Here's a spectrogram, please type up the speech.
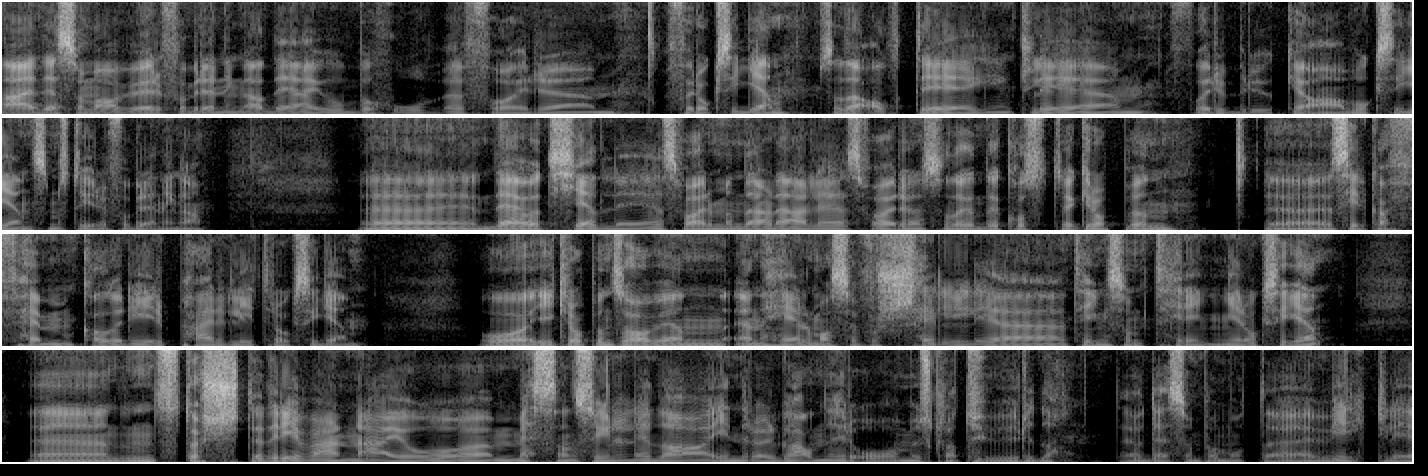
Nei, Det som avgjør forbrenninga, det er jo behovet for, um, for, oksygen. Så det er alltid egentlig um, forbruket av oksygen som styrer forbrenninga. Uh, det er jo et kjedelig svar, men det er det ærlige svaret. Så det, det koster kroppen ca. fem kalorier per liter oksygen. Og i kroppen så har vi en, en hel masse forskjellige ting som trenger oksygen. Den største driveren er jo mest sannsynlig da indre organer og muskulatur. da. Det er jo det som på en måte virkelig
